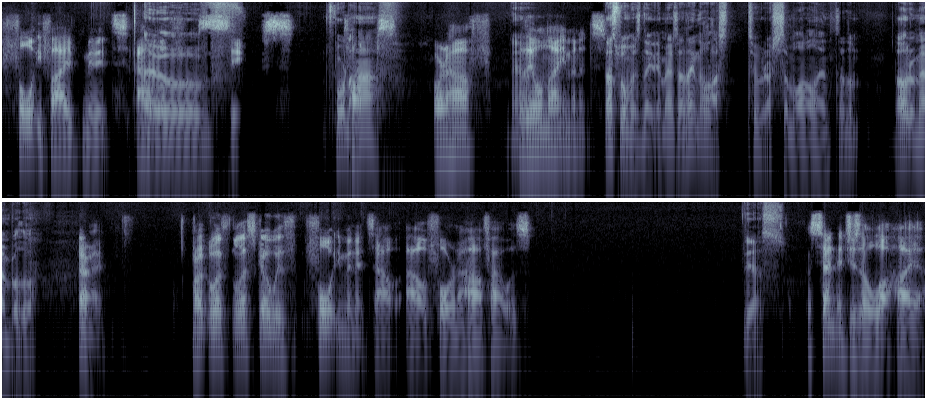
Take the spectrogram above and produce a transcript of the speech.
forty five minutes out of of- six. Four and a half. Tops. Four and a half. Are they all ninety minutes? This one was ninety minutes. I think the last two are similar length. I don't. I don't remember though. All right. Right, Let's let's go with forty minutes out out of four and a half hours. Yes. Percentage is a lot higher.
